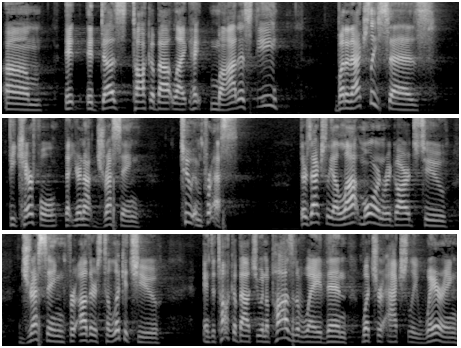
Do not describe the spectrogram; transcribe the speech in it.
Um, it, it does talk about, like, hey, modesty, but it actually says, be careful that you're not dressing to impress. There's actually a lot more in regards to dressing for others to look at you and to talk about you in a positive way than what you're actually wearing.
